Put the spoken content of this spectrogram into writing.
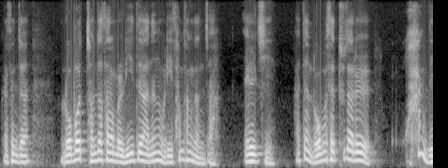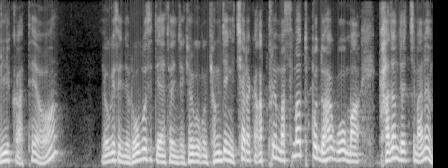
그래서 이제 로봇 전자 산업을 리드하는 우리 삼성전자, LG 하여튼 로봇의 투자를 확 늘릴 것 같아요. 여기서 이제 로봇에 대해서 이제 결국은 경쟁이 치열할까. 앞으로 막 스마트폰도 하고 막 가전도 했지만은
